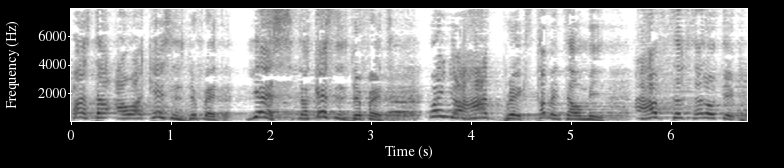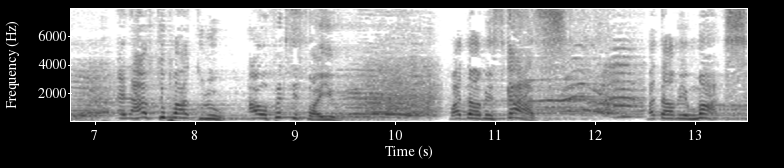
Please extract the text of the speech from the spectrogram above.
Pastor, our case is different. Yes, your case is different. When your heart breaks, come and tell me. I have sellotape and I have super glue. I will fix it for you. But there'll be scars. But there'll be marks.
